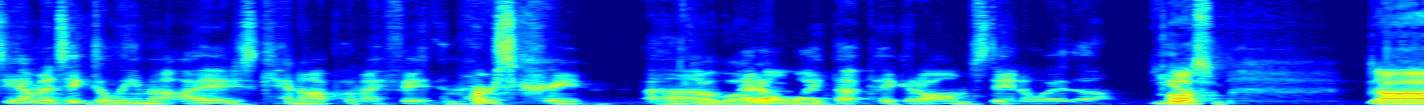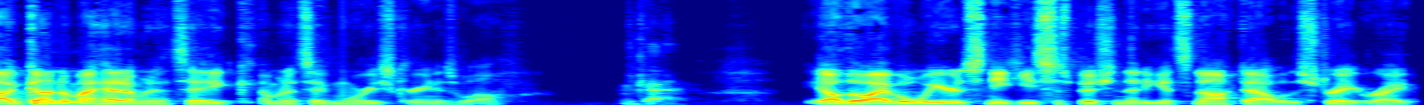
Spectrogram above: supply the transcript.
see, I'm gonna take de Lima. I just cannot put my faith in Maurice Greene. Um, I, I, don't it. like that pick at all. I'm staying away though. You? Awesome. Uh, gun to my head. I'm gonna take. I'm gonna take Maurice Greene as well. Okay. Although I have a weird, sneaky suspicion that he gets knocked out with a straight right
